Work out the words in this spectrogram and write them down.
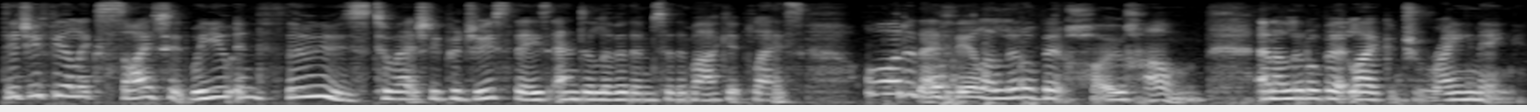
Did you feel excited? Were you enthused to actually produce these and deliver them to the marketplace? Or do they feel a little bit ho hum and a little bit like draining?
